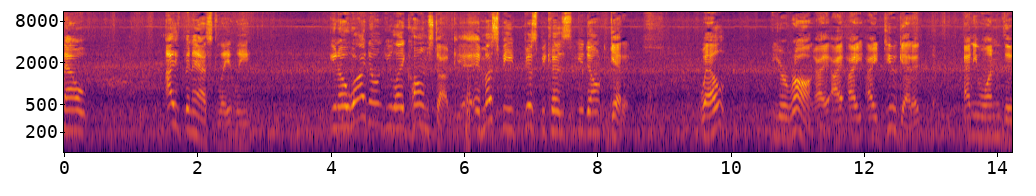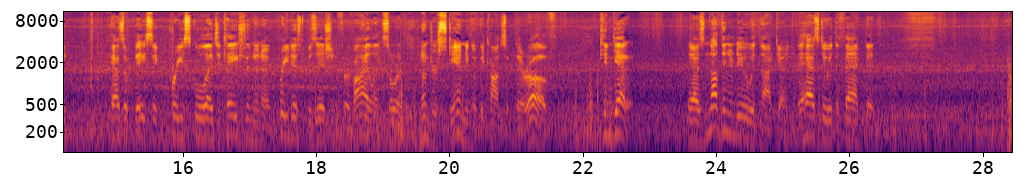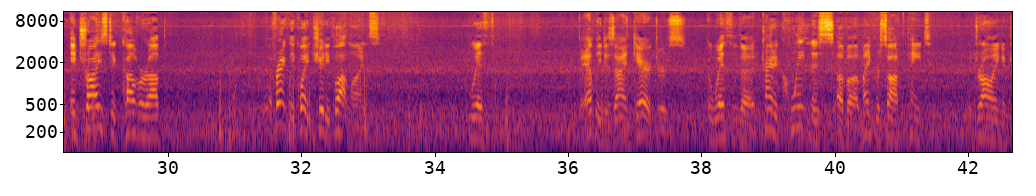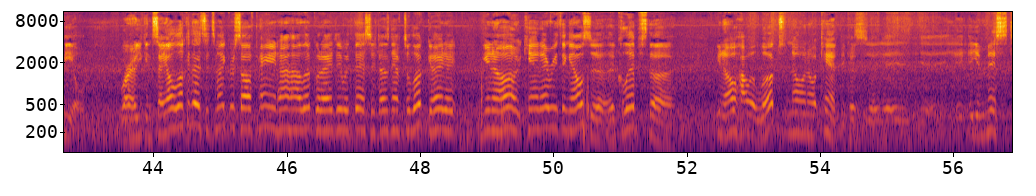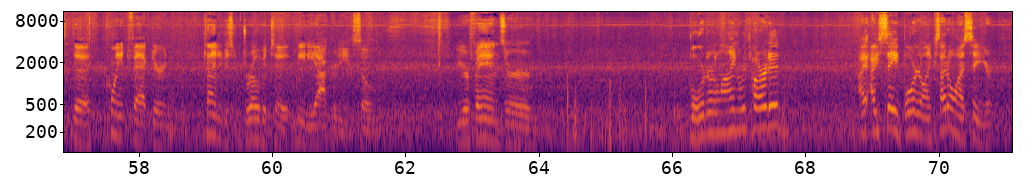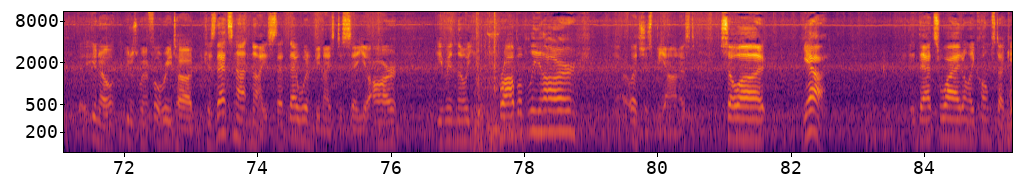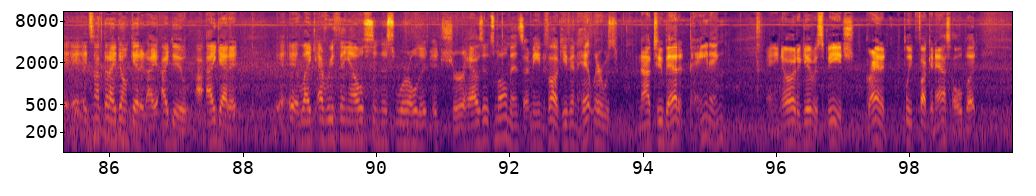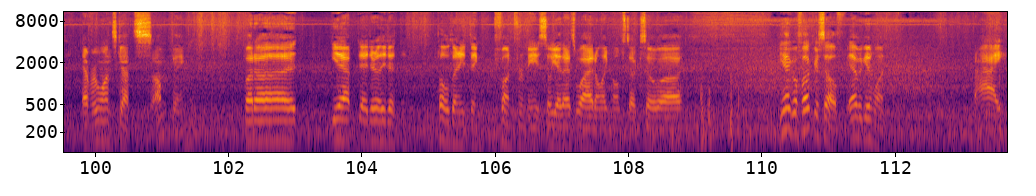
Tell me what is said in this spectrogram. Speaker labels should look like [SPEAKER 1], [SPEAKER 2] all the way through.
[SPEAKER 1] Now, I've been asked lately, you know, why don't you like Homestuck? It must be just because you don't get it. Well, you're wrong. I, I, I, I do get it. Anyone that has a basic preschool education and a predisposition for violence or an understanding of the concept thereof can get it. It has nothing to do with not getting it. It has to do with the fact that it tries to cover up, frankly, quite shitty plot lines with badly designed characters, with the kind of quaintness of a Microsoft Paint drawing appeal. Where you can say, oh, look at this, it's Microsoft Paint, haha, look what I did with this. It doesn't have to look good. It, you know, can't everything else uh, eclipse the, you know, how it looked? No, no, it can't because uh, uh, you missed the quaint factor and kind of just drove it to mediocrity. So your fans are borderline retarded. I, I say borderline because I don't want to say you're, you know, you just went full retard because that's not nice. That that wouldn't be nice to say. You are, even though you probably are. Yeah, let's just be honest. So, uh, yeah, that's why I don't like Homestuck. It, it's not that I don't get it. I, I do. I, I get it. It, like everything else in this world, it, it sure has its moments. I mean, fuck, even Hitler was not too bad at painting, and he knew how to give a speech. Granted, complete fucking asshole, but everyone's got something. But uh, yeah, it really didn't hold anything fun for me. So yeah, that's why I don't like Homestuck. So uh, yeah, go fuck yourself. Have a good one. Bye.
